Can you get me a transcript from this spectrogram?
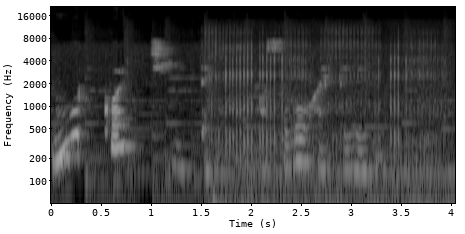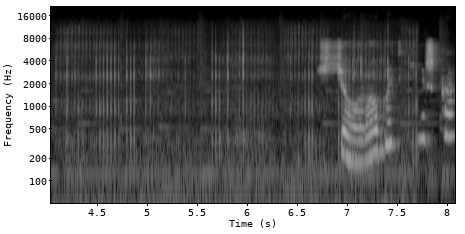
муркотіти. Послухайте її. Що робить кішка?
